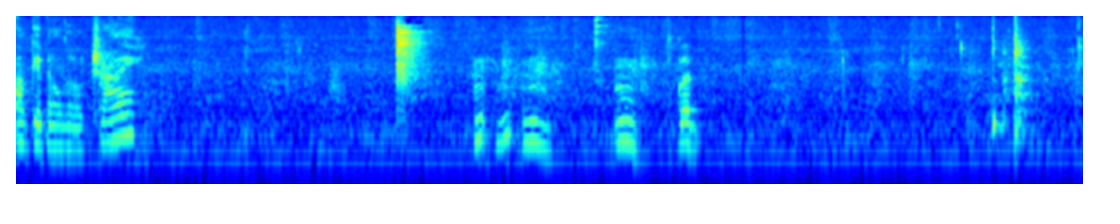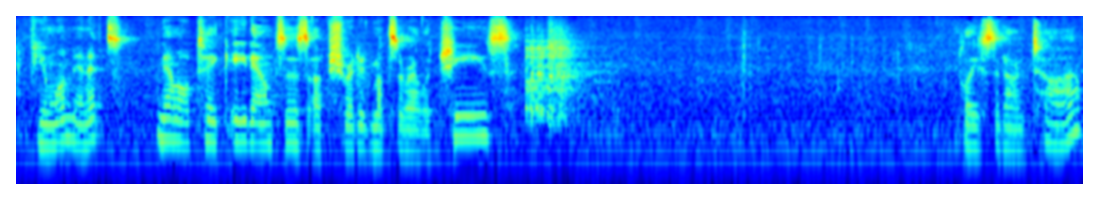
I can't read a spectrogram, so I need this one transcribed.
I'll give it a little try. Mm-mm-mm. Mmm, good. A few more minutes. Now I'll take 8 ounces of shredded mozzarella cheese. Place it on top.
